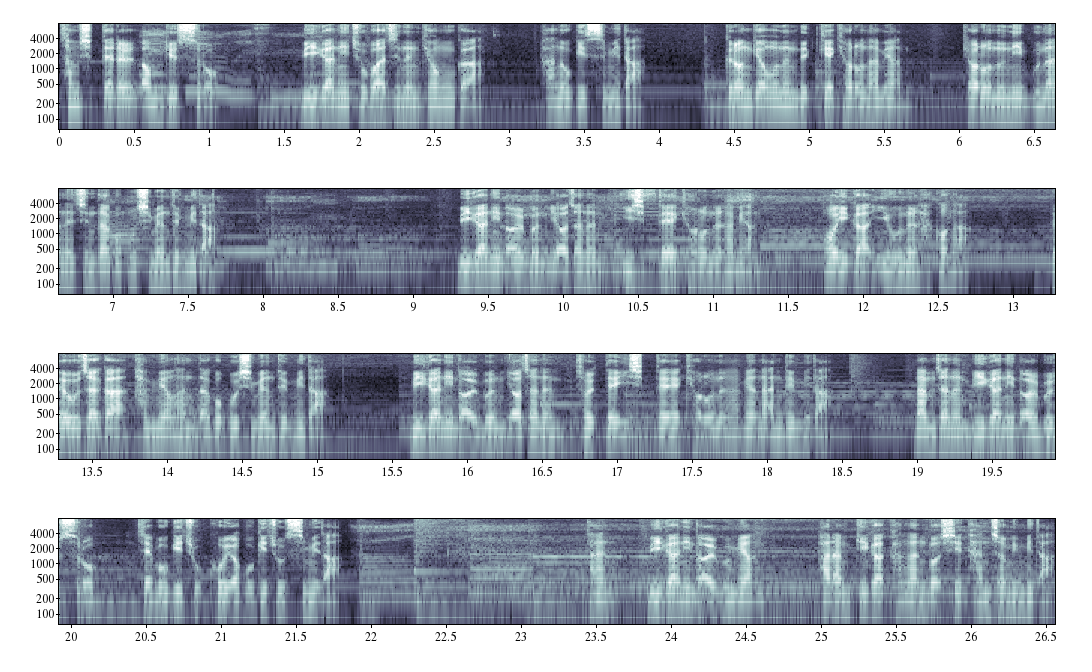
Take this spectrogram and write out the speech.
30대를 넘길수록 미간이 좁아지는 경우가 간혹 있습니다. 그런 경우는 늦게 결혼하면 결혼운이 무난해진다고 보시면 됩니다. 미간이 넓은 여자는 20대에 결혼을 하면 거의가 이혼을 하거나 배우자가 단명한다고 보시면 됩니다. 미간이 넓은 여자는 절대 20대에 결혼을 하면 안 됩니다. 남자는 미간이 넓을수록 제복이 좋고 여복이 좋습니다. 단 미간이 넓으면 바람기가 강한 것이 단점입니다.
